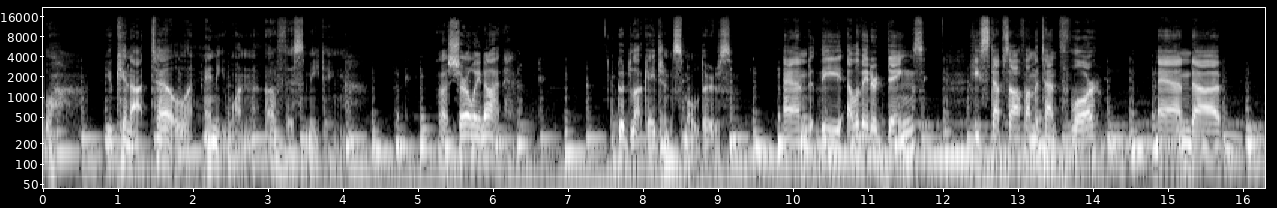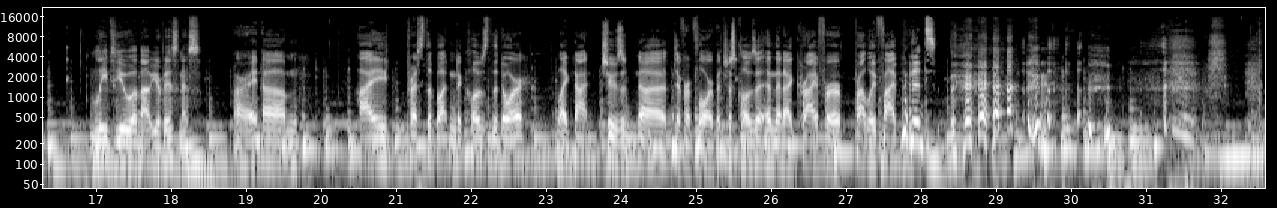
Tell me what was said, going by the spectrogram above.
you cannot tell anyone of this meeting. Uh, surely not. Good luck, Agent Smolders. And the elevator dings. He steps off on the 10th floor and uh, leaves you about your business. Alright, um. I press the button to close the door. Like, not choose a uh, different floor, but just close it, and then I cry for probably five minutes.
